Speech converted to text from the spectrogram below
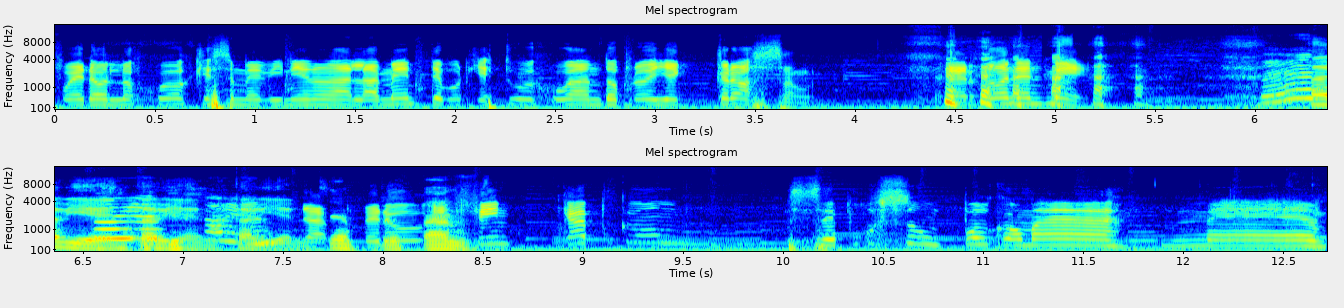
fueron los juegos que se me vinieron a la mente porque estuve jugando Project Crossown. Perdónenme. Está bien, está bien, está bien. ya, pero en fin, Capcom se puso un poco más me,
